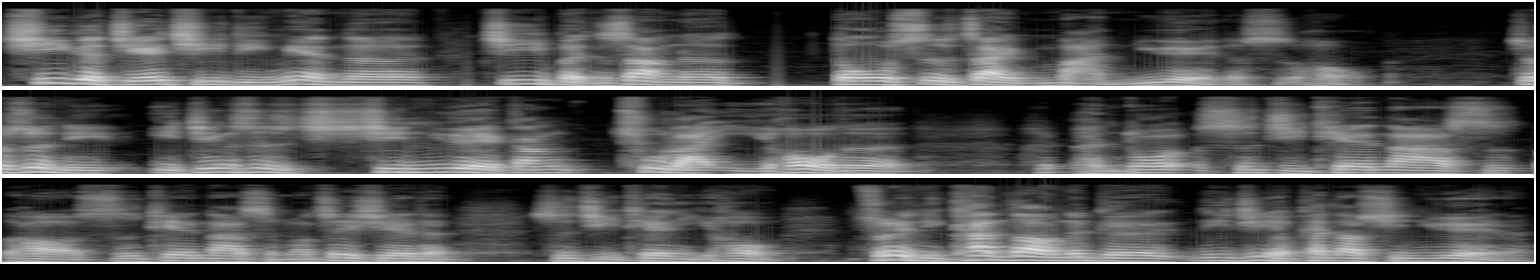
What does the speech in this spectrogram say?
七个节期里面呢，基本上呢都是在满月的时候，就是你已经是新月刚出来以后的很很多十几天呐、十哈、十天呐、什么这些的十几天以后，所以你看到那个你已经有看到新月了，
